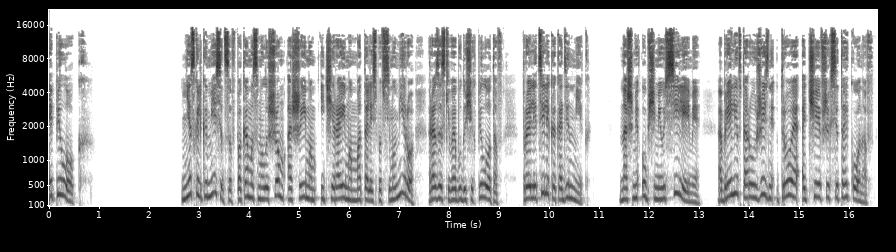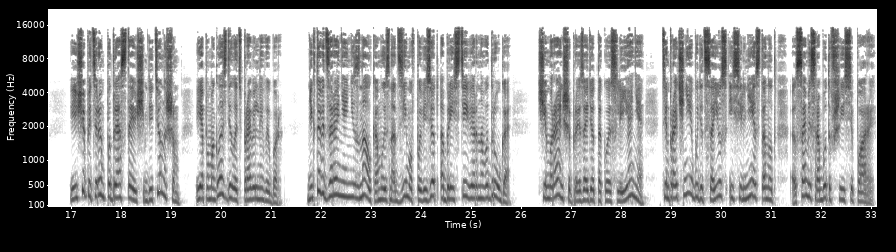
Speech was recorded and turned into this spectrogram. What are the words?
Эпилог. Несколько месяцев, пока мы с малышом Ашиимом и Чараимом мотались по всему миру, разыскивая будущих пилотов, пролетели как один миг. Нашими общими усилиями обрели вторую жизнь трое отчаявшихся тайконов, и еще пятерым подрастающим детенышам я помогла сделать правильный выбор. Никто ведь заранее не знал, кому из надзимов повезет обрести верного друга — чем раньше произойдет такое слияние, тем прочнее будет союз и сильнее станут э, сами сработавшиеся пары.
